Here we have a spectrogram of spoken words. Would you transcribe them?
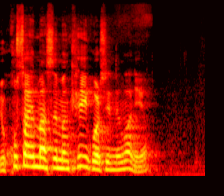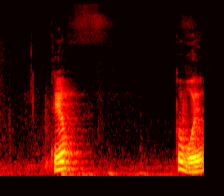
요 코사인만 쓰면 K 구할 수 있는 거 아니에요? 돼요? 또 뭐예요?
